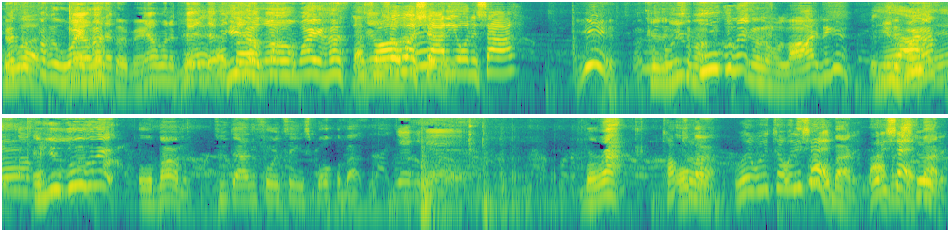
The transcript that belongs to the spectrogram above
That's a fucking white now, when hustler, the, man. now when the pandemic He's a fucking white hustler. That's all. So it what, is. Shotty, on the side? Yeah. Because if you Google it- you gonna lie, nigga. if He's you, a white Yeah, hustler. yeah. if you Google it, Obama, 2014 spoke about this. Yeah, he did. Barack Talk to Obama him. What, what, he told- what he said? about it. What he said? Spoke about it.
